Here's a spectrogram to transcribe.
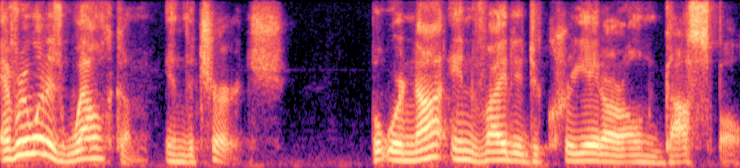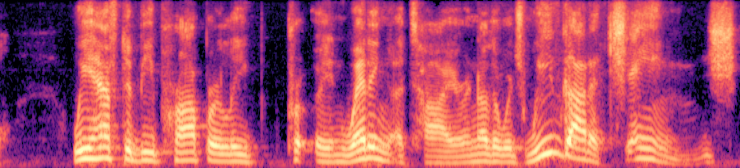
Everyone is welcome in the church, but we're not invited to create our own gospel. We have to be properly in wedding attire. In other words, we've got to change.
